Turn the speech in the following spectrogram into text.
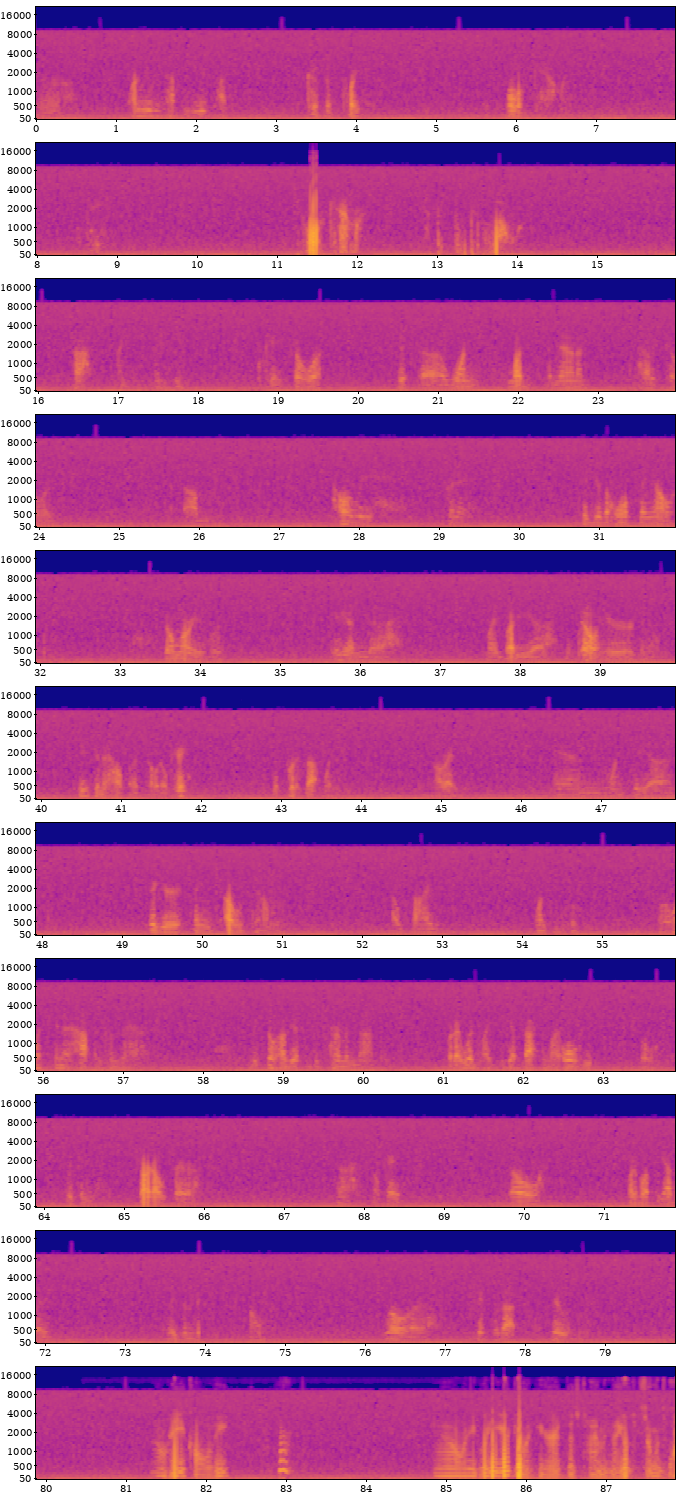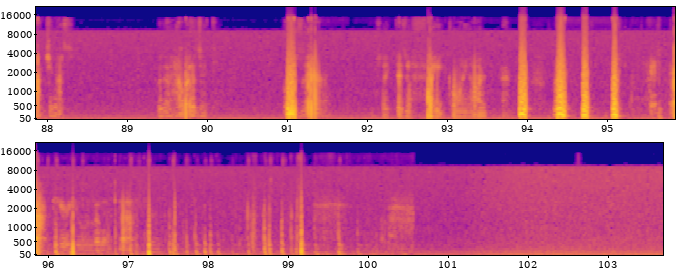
Uh, why don't you even have to use that? Because this place is full of cameras. Okay? It's full of cameras. Have to keep it low. Ah, I, I see. Okay, so, uh, this, uh, one banana caterpillar, um, how are we gonna figure the whole thing out? Don't worry, we're, me and, uh, my buddy, uh, here are gonna, he's gonna help us out, okay? Let's just put it that way. Alright. And once we, uh, figure things out, um, outside, once we, well, what's gonna happen from there? We still have yet to determine that, but I would like to get back to my old so we can start out there. Ah, okay. So, what about the others? Leave them be. We'll, uh, get to that soon. Oh, hey, Colby. Huh. Now, what are, you, what are you doing here at this time of night? Someone's watching us. Who the hell is it? Who's there? It's like there's a fight going on.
